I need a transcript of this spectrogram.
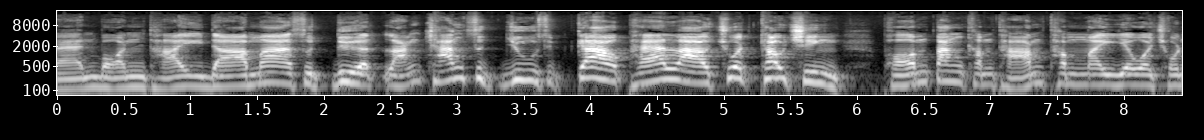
ฟนบอลไทยดราม่าสุดเดือดหลังช้างศึก U19 แพ้ลาวชวดเข้าชิง พร้อมตั้งคำถามทำไมเยาวชน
